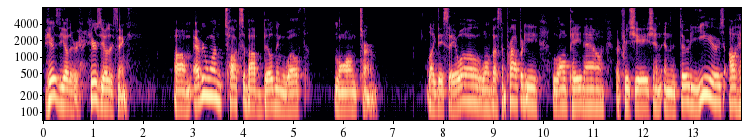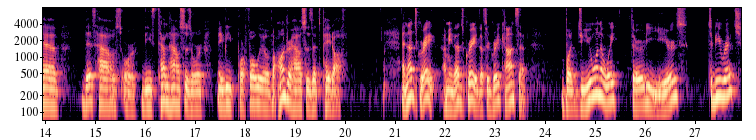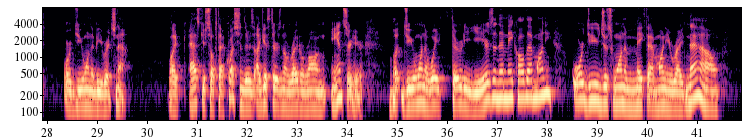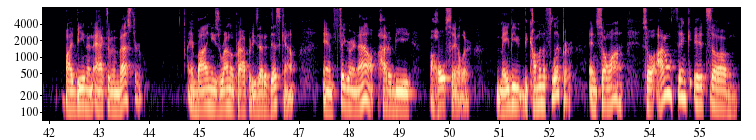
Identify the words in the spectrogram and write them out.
here's the other here's the other thing. Um, everyone talks about building wealth long term. Like they say, well, we'll invest in property, loan pay down, appreciation, and in 30 years, I'll have this house or these 10 houses or maybe portfolio of 100 houses that's paid off. And that's great. I mean, that's great. That's a great concept. But do you want to wait 30 years to be rich or do you want to be rich now? Like ask yourself that question. There's I guess there's no right or wrong answer here. But do you want to wait 30 years and then make all that money or do you just want to make that money right now by being an active investor and buying these rental properties at a discount and figuring out how to be a wholesaler, maybe becoming a flipper and so on. So I don't think it's um,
